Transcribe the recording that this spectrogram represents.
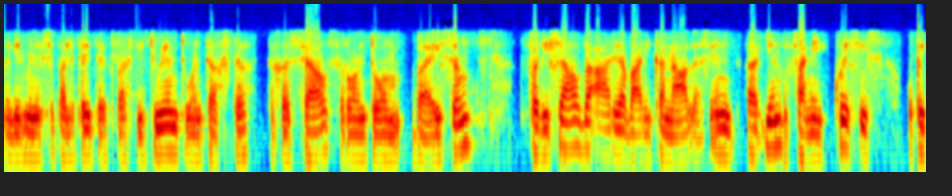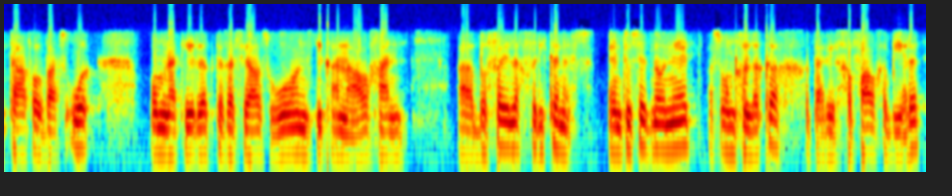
met die munisipaliteit dit was die 22ste te gesels rondom behuising vir dieselfde area waar die kanaal is. En uh, een van die kwessies op die tafel was ook om natuurlik te gesels hoe ons die kanaal gaan uh, beveilig vir die kinders. En toe sit nou net was ongelukkig dat die geval gebeur het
